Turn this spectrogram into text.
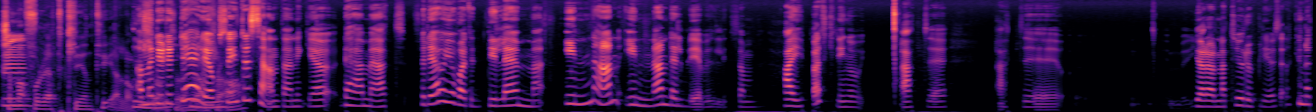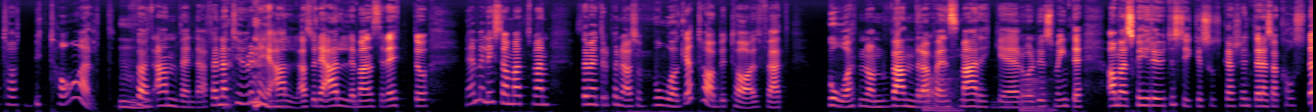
så man får rätt klientel också. Ja men du, det där är också ja. intressant Annika, det här med att, för det har ju varit ett dilemma innan, innan det blev liksom hypat kring och- att, eh, att eh, göra naturupplevelser, att kunna ta betalt för att använda, för naturen är alla, alltså det är allemansrätt och nej men liksom att man som entreprenör som vågar ta betalt för att gå att någon vandrar på Ja. ens marker och det som inte, om man ska hyra ut en cykel så kanske inte den ska kosta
